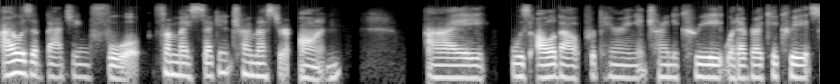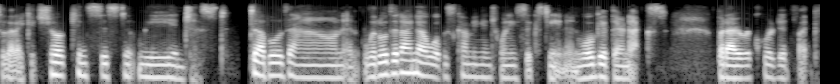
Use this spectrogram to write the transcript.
I was a batching fool. From my second trimester on, I was all about preparing and trying to create whatever I could create so that I could show up consistently and just double down. And little did I know what was coming in 2016, and we'll get there next. But I recorded like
